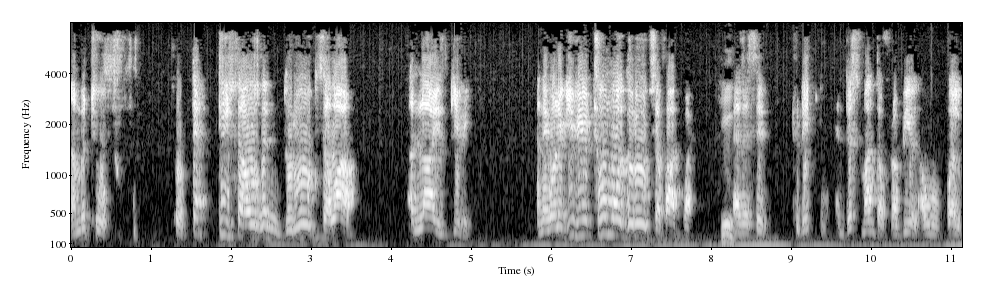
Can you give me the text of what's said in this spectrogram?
Number two, so 30,000 durood sawab Allah is giving. And I'm going to give you two more durood shafat. As I said, today, in this month of Rabiul Awwal,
